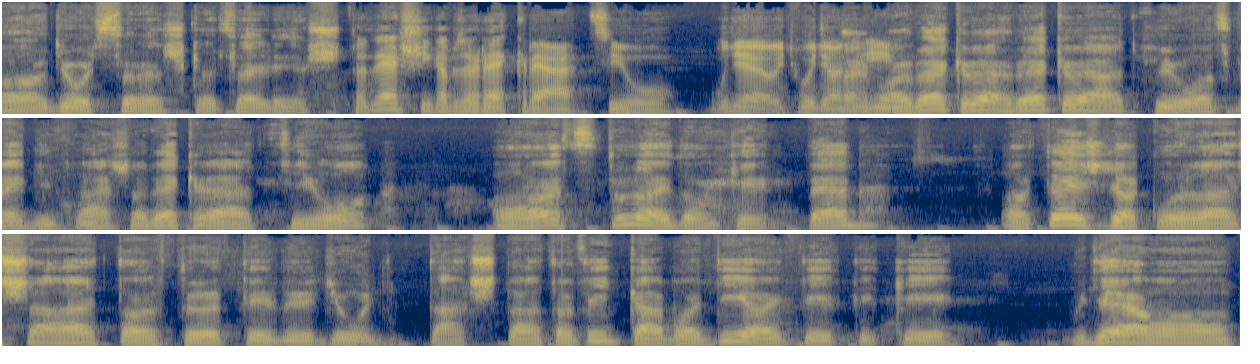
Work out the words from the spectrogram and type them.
a gyógyszeres kezelés. Tehát első inkább az a rekreáció, ugye, hogy hogyan... Nem, én... a rekre, rekreáció az megint más. A rekreáció az tulajdonképpen a testgyakorlás által történő gyógyítás. Tehát az inkább a diajtétiké, ugye a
